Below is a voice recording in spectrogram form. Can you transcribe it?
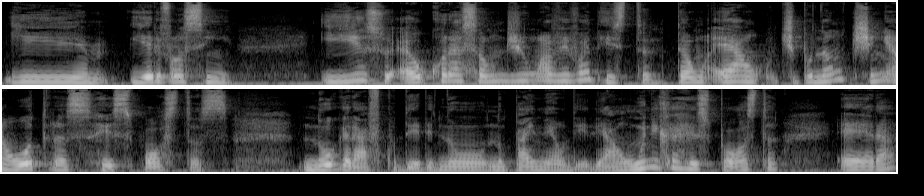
E, e ele falou assim: e isso é o coração de um avivalista. Então, é tipo, não tinha outras respostas no gráfico dele, no, no painel dele. A única resposta era,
